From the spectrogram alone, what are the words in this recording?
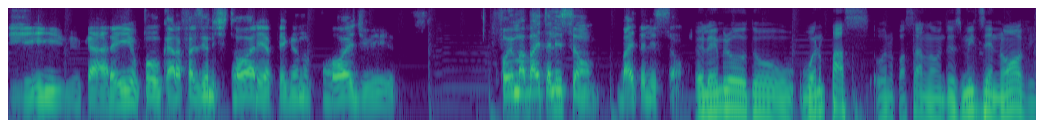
E, cara, e pô, o cara fazendo história, pegando pódio. E... Foi uma baita lição, baita lição. Eu lembro do o ano, pass... o ano passado, não, em 2019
